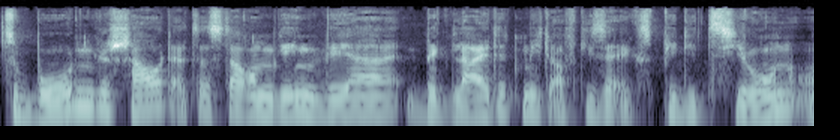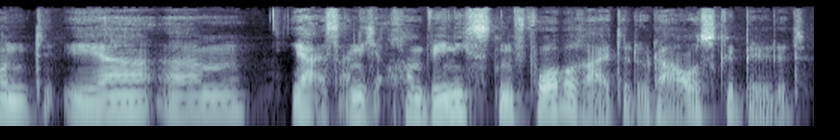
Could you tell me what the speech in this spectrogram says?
zu Boden geschaut, als es darum ging, wer begleitet mich auf dieser Expedition und er ähm, ja ist eigentlich auch am wenigsten vorbereitet oder ausgebildet.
